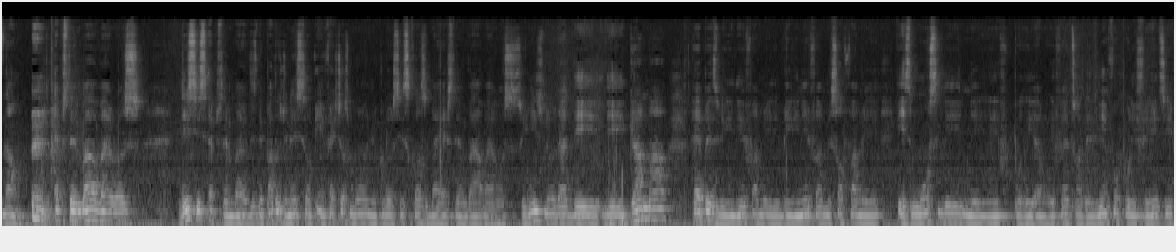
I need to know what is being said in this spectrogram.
now Epstein-Barr virus this is Epstein-Barr. This is the pathogenesis of infectious mononucleosis caused by Epstein-Barr virus. So you need to know that the, the gamma herpes family, viridae family, subfamily is mostly um, referred to as the lymphoproliferative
